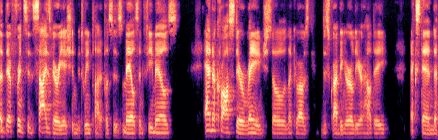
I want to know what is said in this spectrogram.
a difference in size variation between platypuses, males and females, and across their range. So, like I was describing earlier, how they extend,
